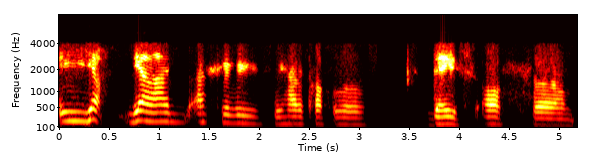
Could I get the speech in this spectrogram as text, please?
Yeah, yeah. I actually we we had a couple of days off um,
